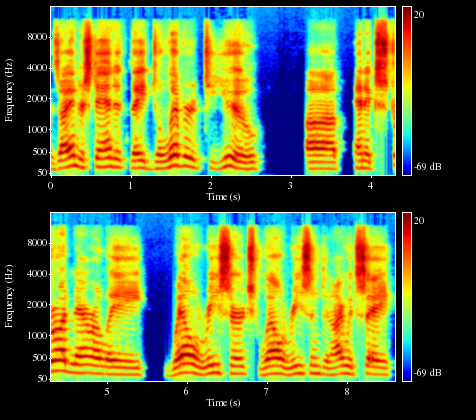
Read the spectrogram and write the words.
As I understand it, they delivered to you uh, an extraordinarily well researched, well reasoned, and I would say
